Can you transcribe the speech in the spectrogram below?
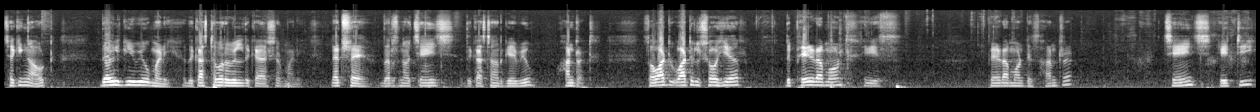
checking out they will give you money. The customer will the cash cashier money. Let's say there is no change the customer gave you 100 so what what will show here? The paid amount is paid amount is 100 change 80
